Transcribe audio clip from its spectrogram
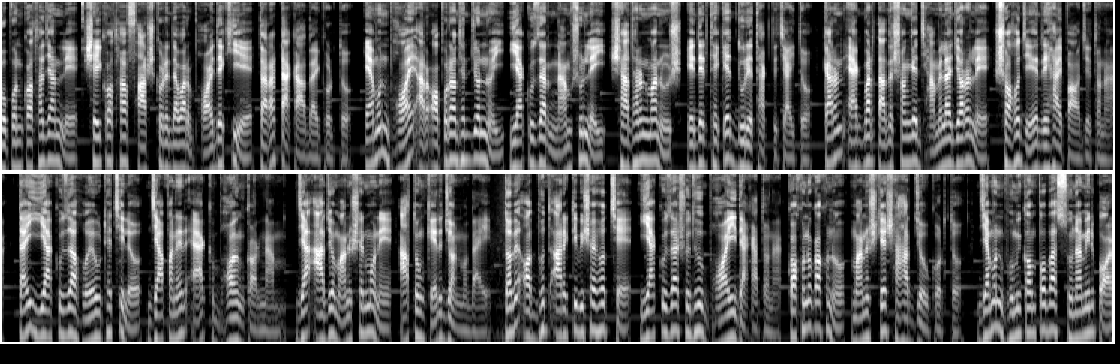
গোপন কথা জানলে সেই কথা ফাঁস করে দেওয়ার ভয় দেখিয়ে তারা টাকা আদায় করত। এমন ভয় আর অপরাধের জন্যই ইয়াকুজার নাম শুনলেই সাধারণ মানুষ এদের থেকে দূরে থাকতে চাইত, কারণ একবার তাদের সঙ্গে ঝামেলায় জড়ালে সহজে রেহাই পাওয়া যেত না। তাই ইয়াকুজা হয়ে উঠেছিল জাপানের এক ভয়ঙ্কর নাম, যা আজও মানুষের মনে আতঙ্কের জন্ম দেয়। তবে অদ্ভুত আরেকটি বিষয় হচ্ছে, ইয়াকুজা শুধু ভয়ই দেখাতো না, কখনো কখনো মানুষকে সাহায্যও করত। যেমন ভূমিকম্প বা সুনামির পর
